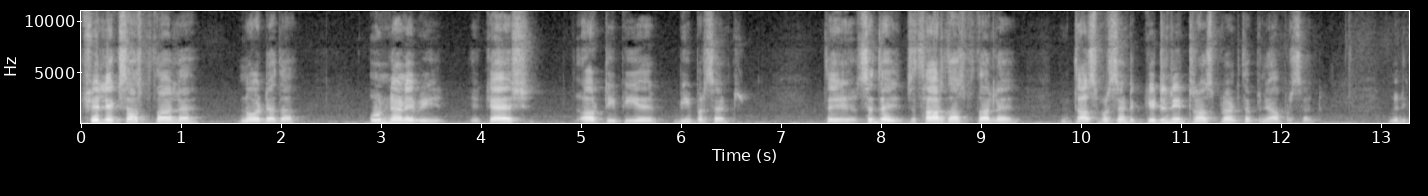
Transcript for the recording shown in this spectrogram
ਫਿਲਿਕਸ ਹਸਪਤਾਲ ਹੈ, ਨੋਇਡਾ ਦਾ। ਉਹਨਾਂ ਨੇ ਵੀ ਕੈਸ਼ ਔਰ ਟੀਪੀਏ 20% ਤੇ ਸਿੱਧੇ ਜਥਾਰਥ ਹਸਪਤਾਲ ਨੇ 10% ਕਿਡਨੀ ਟ੍ਰਾਂਸਪਲਾਂਟ ਤੇ 50% ਮੈਨੂੰ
